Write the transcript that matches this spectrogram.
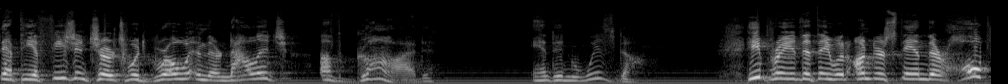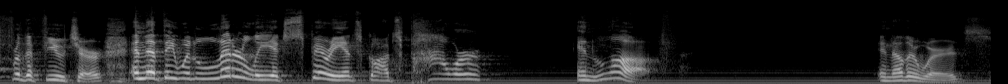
that the Ephesian church would grow in their knowledge of God and in wisdom. He prayed that they would understand their hope for the future and that they would literally experience God's power and love. In other words,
